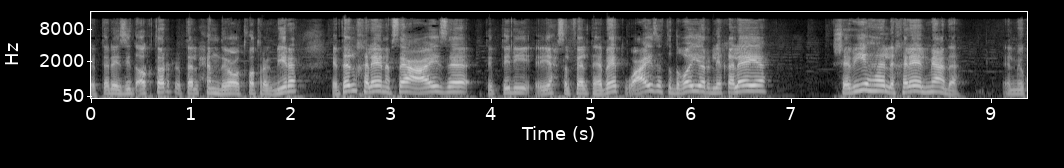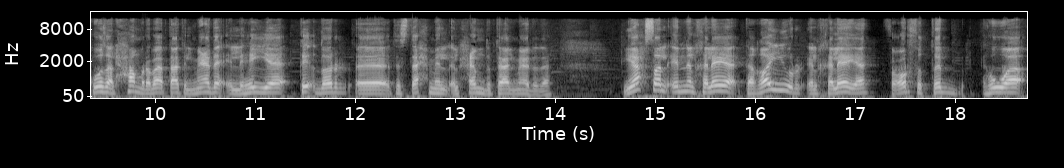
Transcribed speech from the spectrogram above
ابتدى يزيد أكتر ابتدى الحمض يقعد فترة كبيرة ابتدى الخلايا نفسها عايزة تبتدي يحصل فيها التهابات وعايزة تتغير لخلايا شبيهة لخلايا المعدة الميكوزا الحمراء بقى بتاعت المعدة اللي هي تقدر آه، تستحمل الحمض بتاع المعدة ده يحصل إن الخلايا تغير الخلايا في عرف الطب هو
